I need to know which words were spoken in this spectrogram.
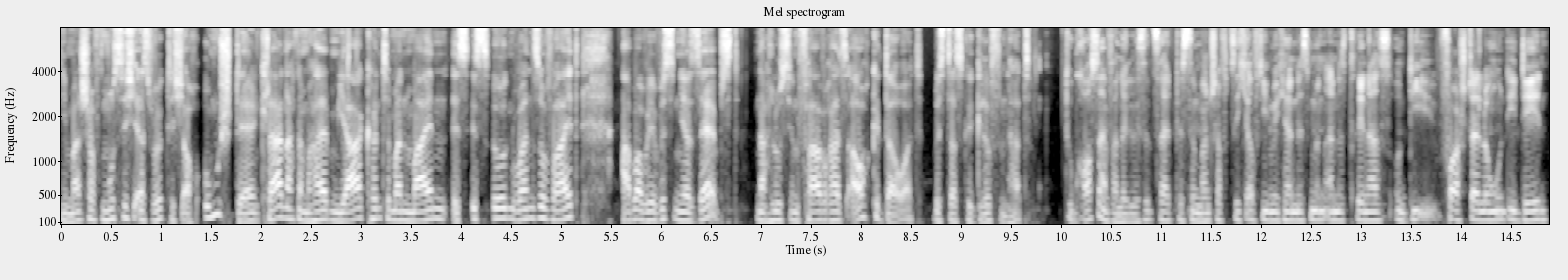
die Mannschaft muss sich erst wirklich auch umstellen. Klar, nach einem halben Jahr könnte man meinen, es ist irgendwann soweit. Aber wir wissen ja selbst, nach Lucien Favre hat es auch gedauert, bis das gegriffen hat du brauchst einfach eine gewisse Zeit, bis eine Mannschaft sich auf die Mechanismen eines Trainers und die Vorstellungen und Ideen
